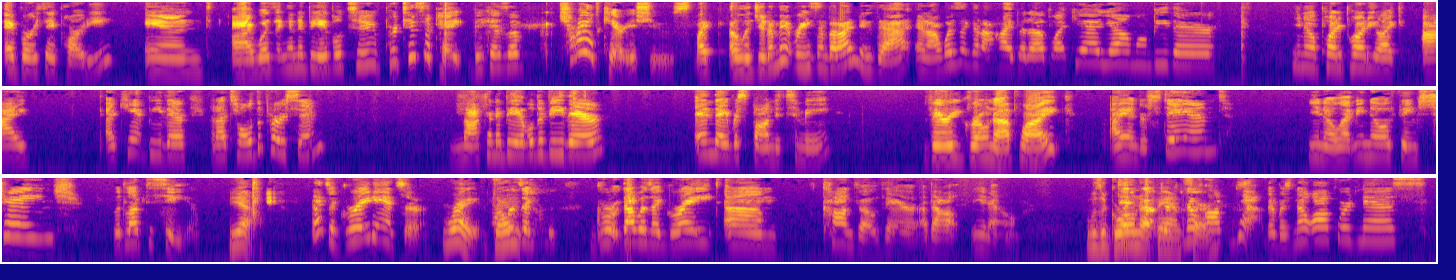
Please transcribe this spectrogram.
a birthday party, and I wasn't going to be able to participate because of childcare issues, like a legitimate reason. But I knew that, and I wasn't going to hype it up like, yeah, yeah, I'm going to be there. You know, party, party. Like I, I can't be there, and I told the person, not going to be able to be there, and they responded to me. Very grown up like i understand. You know let me know if things change. Would love to see you. Yeah. that's a great answer. Right. that Don't was a gr- that was a great um convo there about you know. It was a grown up no answer. awk- yeah there was no awkwardness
